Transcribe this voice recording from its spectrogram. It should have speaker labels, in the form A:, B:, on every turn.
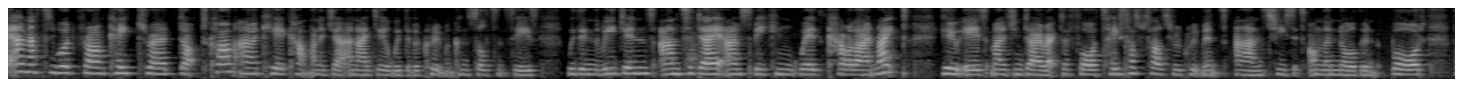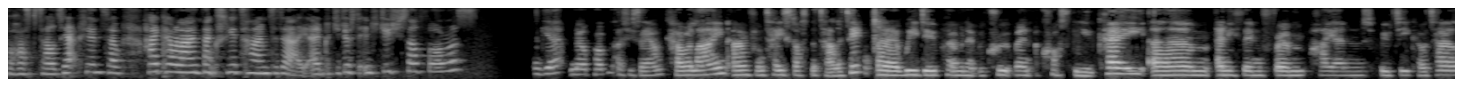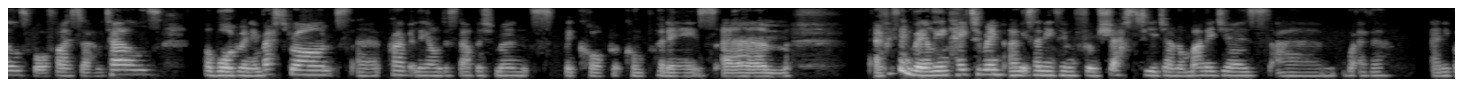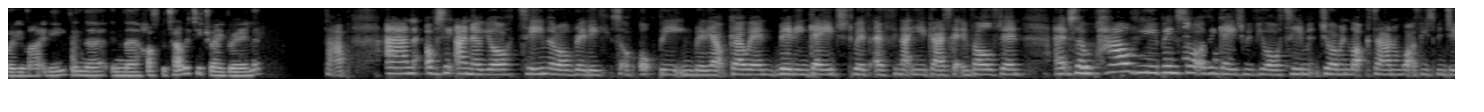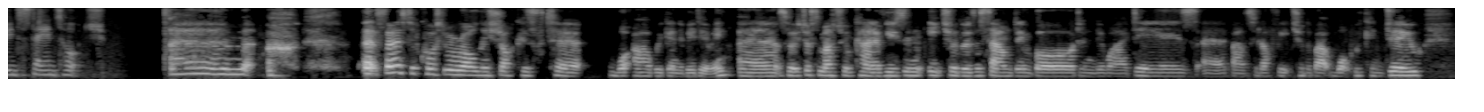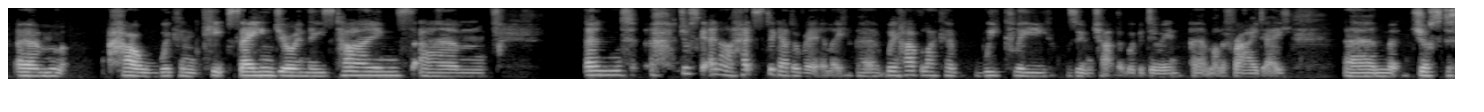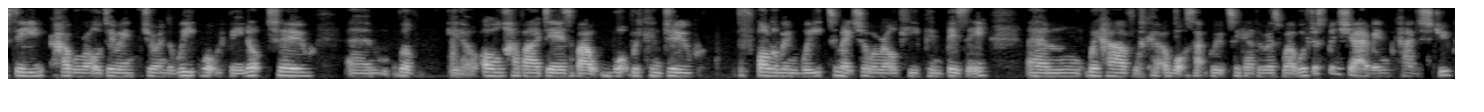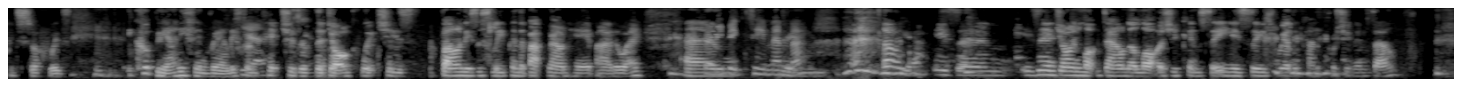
A: Hi, I'm Natalie Wood from caterer.com. I'm a key account manager and I deal with the recruitment consultancies within the regions. And today I'm speaking with Caroline Wright, who is Managing Director for Taste Hospitality Recruitment and she sits on the Northern Board for Hospitality Action. So, hi Caroline, thanks for your time today. Um, could you just introduce yourself for us?
B: Yeah, no problem. As you say, I'm Caroline. I'm from Taste Hospitality. Uh, we do permanent recruitment across the UK. Um, anything from high-end boutique hotels, four five-star hotels, award-winning restaurants, uh, privately owned establishments, big corporate companies. Um, everything really in catering, and it's anything from chefs to your general managers, um, whatever anybody might need in the in the hospitality trade, really.
A: And obviously, I know your team, they're all really sort of upbeat and really outgoing, really engaged with everything that you guys get involved in. Um, so, how have you been sort of engaged with your team during lockdown and what have you been doing to stay in touch?
B: Um, at first, of course, we were all in shock as to what are we going to be doing. Uh, so it's just a matter of kind of using each other as a sounding board and new ideas, uh, bouncing off each other about what we can do. Um, how we can keep sane during these times. Um, and just getting our heads together really. Uh, we have like a weekly Zoom chat that we'll be doing um, on a Friday um, just to see how we're all doing during the week, what we've been up to. Um, we'll, you know, all have ideas about what we can do the following week to make sure we're all keeping busy. Um, we have like a, WhatsApp group together as well. We've just been sharing kind of stupid stuff with, it could be anything really, from yeah. pictures of the dog, which is Barney's asleep in the background here, by the way.
A: Um, Very big team member.
B: oh yeah, he's um, he's enjoying lockdown a lot, as you can see. He's, he's really kind of pushing himself.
